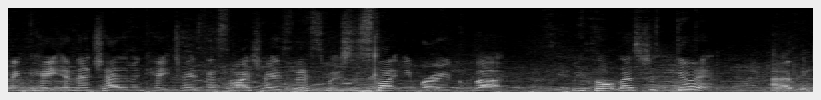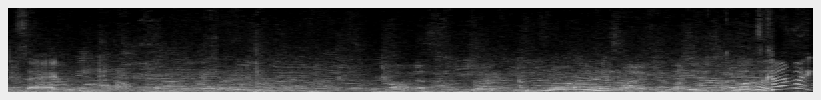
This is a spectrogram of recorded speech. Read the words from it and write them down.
and Kate and then share them and Kate chose this and I chose this, which is slightly rogue, but we thought let's just do it. I think so. Mm. It's kind of like,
